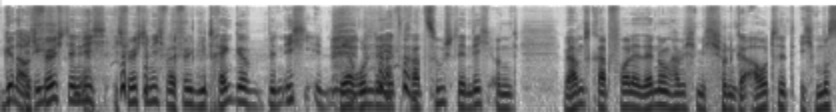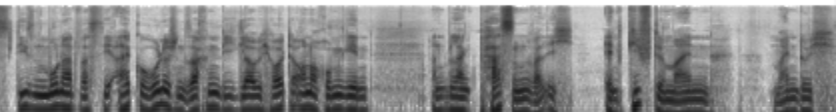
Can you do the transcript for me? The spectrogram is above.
Genau. Ich fürchte nicht, ich fürchte nicht, weil für die Getränke bin ich in der Runde jetzt gerade zuständig und wir haben es gerade vor der Sendung, habe ich mich schon geoutet. Ich muss diesen Monat, was die alkoholischen Sachen, die glaube ich heute auch noch rumgehen, anbelangt, passen, weil ich entgifte meinen, meinen durch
